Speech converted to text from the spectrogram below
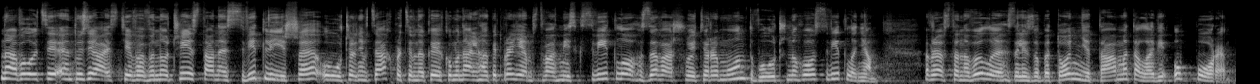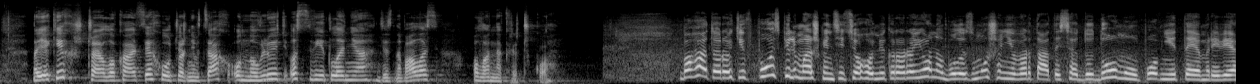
на вулиці ентузіастів вночі стане світліше. У Чернівцях працівники комунального підприємства «Міськсвітло» завершують ремонт вуличного освітлення. Вже встановили залізобетонні та металеві опори. На яких ще локаціях у Чернівцях оновлюють освітлення, дізнавалась Олена Кричко. Багато років поспіль мешканці цього мікрорайону були змушені вертатися додому у повній темряві.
